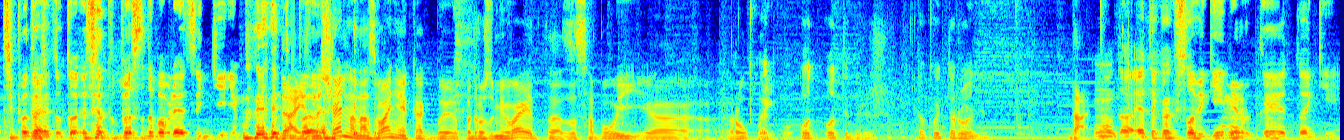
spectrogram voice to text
Типа, да, это, то- это просто добавляется game. Да, Типа, изначально название как бы подразумевает э, за собой э, roleplay. От, от, отыгрыш, какой-то rolling. Да. Ну да, это как в слове геймер, Г это гей.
